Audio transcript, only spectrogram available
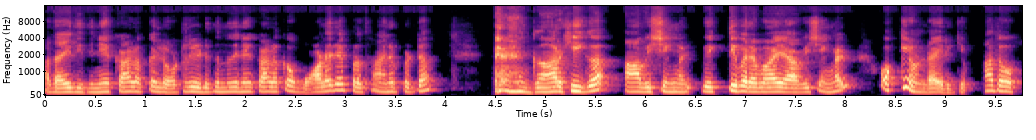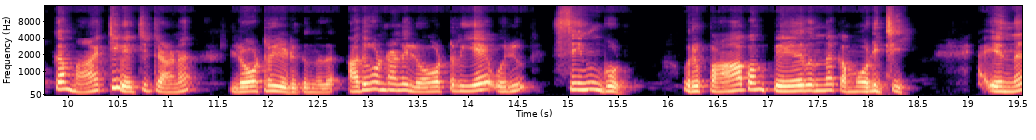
അതായത് ഇതിനേക്കാളൊക്കെ ലോട്ടറി എടുക്കുന്നതിനേക്കാളൊക്കെ വളരെ പ്രധാനപ്പെട്ട ഗാർഹിക ആവശ്യങ്ങൾ വ്യക്തിപരമായ ആവശ്യങ്ങൾ ഒക്കെ ഉണ്ടായിരിക്കും. അതൊക്കെ മാറ്റി വെച്ചിട്ടാണ് ലോട്ടറി എടുക്കുന്നത്. അതുകൊണ്ടാണ് ലോട്ടറിയെ ഒരു സിൻ ഗുഡ് ഒരു പാപം പേറുന്ന കമ്മോഡിറ്റി എന്ന്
